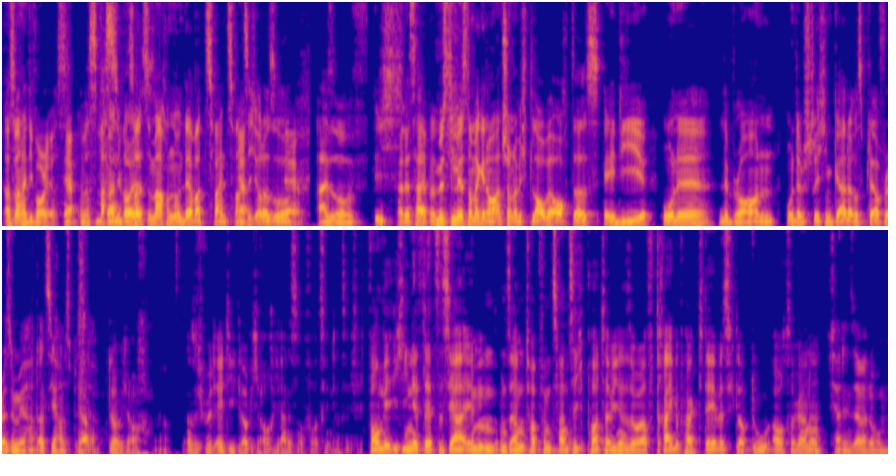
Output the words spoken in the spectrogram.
Also waren halt die Warriors. Ja, Was, was, was Warriors. sollst du machen? Und der war 22 Ja. oder so. Ja, ja. Also ich deshalb. Also müsste mir das nochmal genau anschauen, aber ich glaube auch, dass AD ohne LeBron unterm Strich ein geileres Playoff-Resümee hat als Janis bisher. Ja, glaube ich auch. Also ich würde AD, glaube ich, auch Janis noch vorziehen tatsächlich. Warum wir ich ihn jetzt letztes Jahr in unserem Top 25 Pod habe ich ihn so auf drei gepackt, Davis. Ich glaube, du auch sogar, ne? Ich hatte ihn selber da oben.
